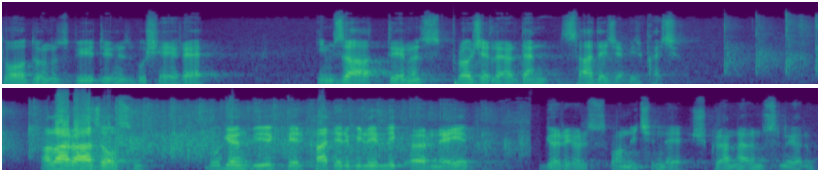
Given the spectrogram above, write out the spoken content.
doğduğunuz, büyüdüğünüz bu şehre imza attığınız projelerden sadece birkaç. Allah razı olsun. Bugün büyük bir kadir bilirlik örneği görüyoruz. Onun için de şükranlarımı sunuyorum.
